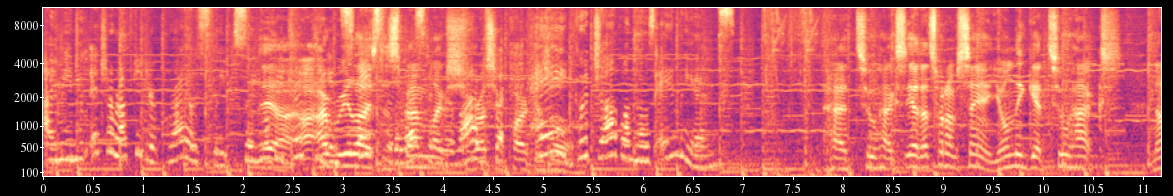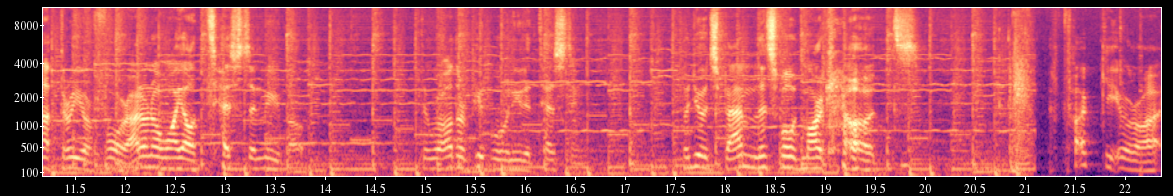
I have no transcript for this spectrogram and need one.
I mean, you interrupted your cryo sleep, so you'll Yeah, be drifting I- I realized the for the rest spam of likes your lives, Jurassic but Park as hey, well. good job on those aliens. Had two hacks. Yeah, that's what I'm saying. You only get two hacks, not three or four. I don't know why y'all testing me, bro. There were other people who needed testing. But you would spam? Let's vote Mark out. Fuck you, Raj.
